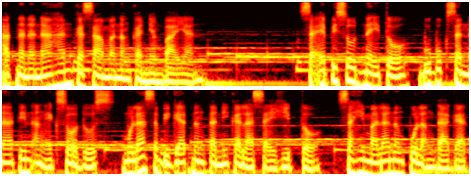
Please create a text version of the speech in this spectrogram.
at nananahan kasama ng kanyang bayan. Sa episode na ito, bubuksan natin ang Exodus mula sa bigat ng tanikala sa Ehipto, sa himala ng pulang dagat,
